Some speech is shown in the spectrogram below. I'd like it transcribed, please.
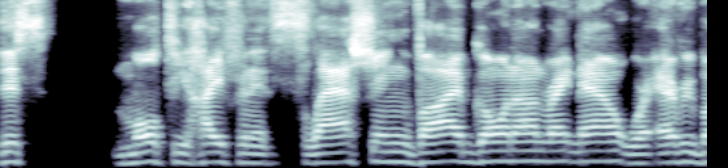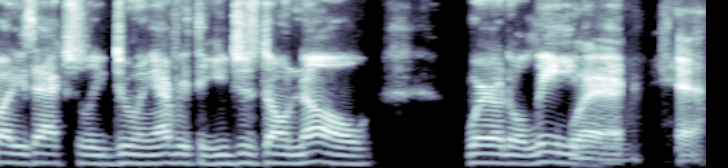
this multi hyphenate slashing vibe going on right now where everybody's actually doing everything. You just don't know where it'll lead. Where? Yeah.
